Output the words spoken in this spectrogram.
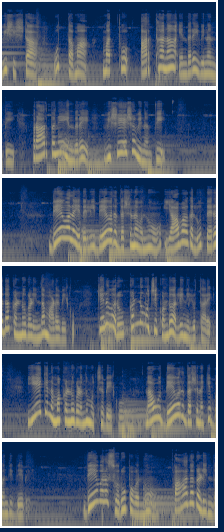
ವಿಶಿಷ್ಟ, ಉತ್ತಮ ಮತ್ತು ಅರ್ಥನ ಎಂದರೆ ವಿನಂತಿ. ಪ್ರಾರ್ಥನೆ ಎಂದರೆ ವಿಶೇಷ ವಿನಂತಿ. ದೇವಾಲಯದಲ್ಲಿ ದೇವರ ದರ್ಶನವನ್ನು ಯಾವಾಗಲೂ ತೆರೆದ ಕಣ್ಣುಗಳಿಂದ ಮಾಡಬೇಕು. ಕೆಲವರು ಕಣ್ಣು ಮುಚ್ಚಿಕೊಂಡು ಅಲ್ಲಿ ನಿಲ್ಲುತ್ತಾರೆ. ಏಕೆ ನಮ್ಮ ಕಣ್ಣುಗಳನ್ನು ಮುಚ್ಚಬೇಕು? ನಾವು ದೇವರ ದರ್ಶನಕ್ಕೆ ಬಂದಿದ್ದೇವೆ. ದೇವರ ಸ್ವರೂಪವನ್ನು ಪಾದಗಳಿಂದ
